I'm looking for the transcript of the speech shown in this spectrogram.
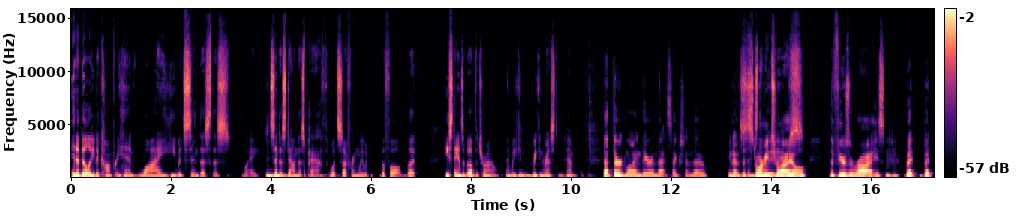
inability to comprehend why He would send us this way, send us Mhm. down this path, what suffering we would befall, but. He stands above the trial, and we can Mhm. we can rest in Him. that third line there in that section though you know the Sends stormy waves. trial the fears arise Mhm. but but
